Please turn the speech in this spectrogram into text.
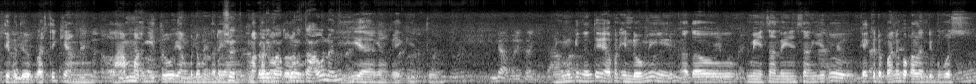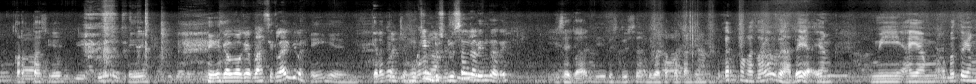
tipe-tipe plastik yang lama gitu yang bener-bener yang makan waktu 50 lama tahun anjing. iya yang kayak gitu Nah, mungkin nanti apa Indomie atau mie instan mie instan gitu kayak ke depannya bakalan dibungkus kertas gitu iya Gak pakai plastik lagi lah. iya karena kan Mungkin dus-dusan kali ntar ya. Bisa jadi dus-dusan di kotak-kotakin kan kalau nggak salah udah ada ya yang mie ayam apa tuh yang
